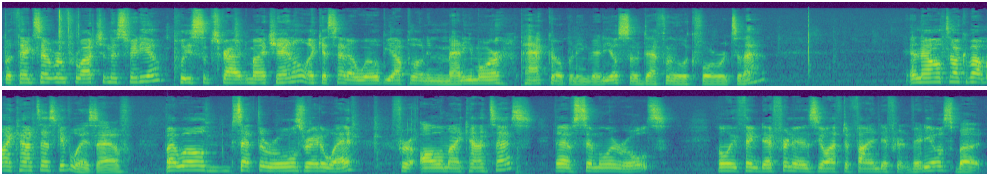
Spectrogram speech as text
But thanks everyone for watching this video. Please subscribe to my channel. Like I said, I will be uploading many more pack opening videos, so definitely look forward to that. And now I'll talk about my contest giveaways I have. But I will set the rules right away for all of my contests that have similar rules. Only thing different is you'll have to find different videos, but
